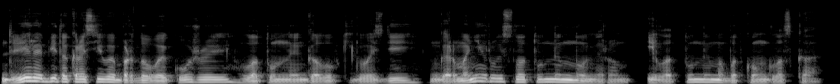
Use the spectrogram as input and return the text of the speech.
Дверь обита красивой бордовой кожей, латунные головки гвоздей гармонируют с латунным номером и латунным ободком глазка.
